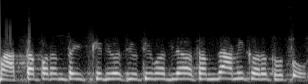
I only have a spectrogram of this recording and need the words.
मग आतापर्यंत इतके दिवस युतीमधल्या समजा आम्ही करत होतो.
